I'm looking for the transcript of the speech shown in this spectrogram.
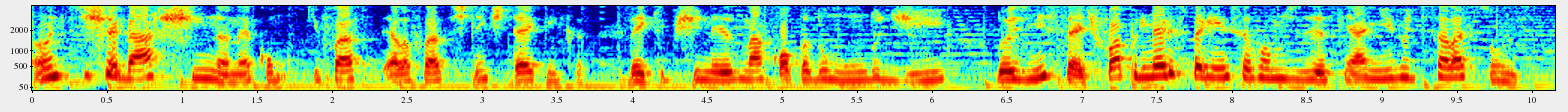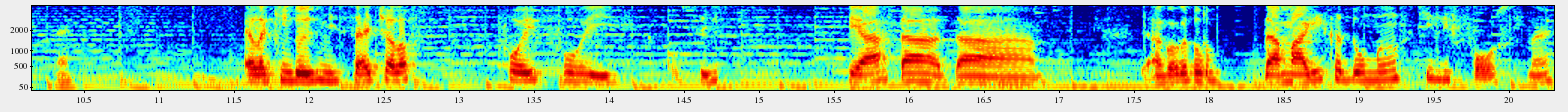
antes de chegar à China, né, como que faz, ela foi assistente técnica da equipe chinesa na Copa do Mundo de 2007. Foi a primeira experiência, vamos dizer assim, a nível de seleções. Né? Ela que em 2007 ela foi foi auxiliar da, da agora tô, da Marika Domansky Lifos, né?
